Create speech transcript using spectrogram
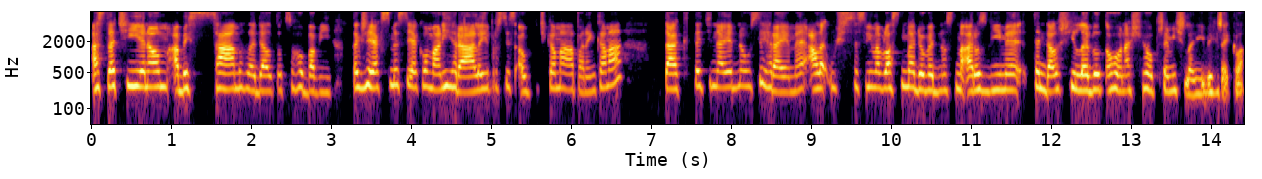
a stačí jenom, aby sám hledal to, co ho baví. Takže jak jsme si jako malí hráli prostě s autičkama a panenkama, tak teď najednou si hrajeme, ale už se svýma vlastníma dovednostma a rozvíjíme ten další level toho našeho přemýšlení, bych řekla.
